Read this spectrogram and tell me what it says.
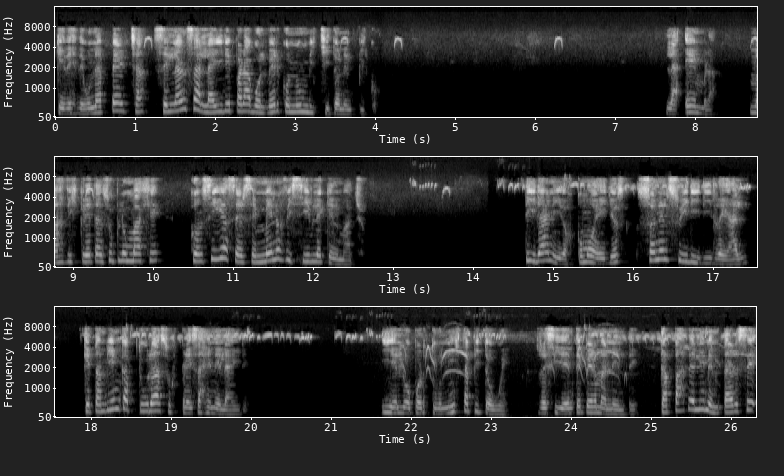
que desde una percha se lanza al aire para volver con un bichito en el pico. La hembra, más discreta en su plumaje, consigue hacerse menos visible que el macho. Tiránidos como ellos son el suiriri real, que también captura a sus presas en el aire, y el oportunista pitohue, residente permanente, capaz de alimentarse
